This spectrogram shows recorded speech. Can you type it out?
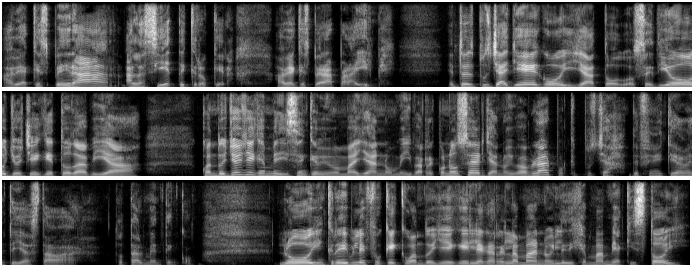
Había que esperar, a las siete creo que era. Había que esperar para irme. Entonces, pues ya llego y ya todo se dio. Yo llegué todavía. Cuando yo llegué me dicen que mi mamá ya no me iba a reconocer, ya no iba a hablar, porque pues ya definitivamente ya estaba totalmente en coma. Lo increíble fue que cuando llegué le agarré la mano y le dije, mami, aquí estoy.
